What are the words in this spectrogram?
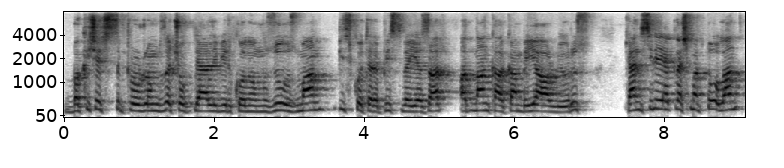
Bakış Açısı programımızda çok değerli bir konuğumuzu uzman psikoterapist ve yazar Adnan Kalkan Bey'i ağırlıyoruz. Kendisiyle yaklaşmakta olan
